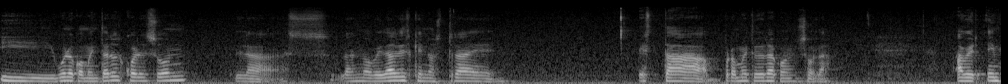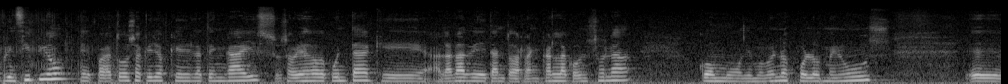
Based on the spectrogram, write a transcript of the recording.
y bueno comentaros cuáles son las novedades que nos trae esta prometedora consola. A ver, en principio, eh, para todos aquellos que la tengáis, os habréis dado cuenta que a la hora de tanto arrancar la consola como de movernos por los menús, eh,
